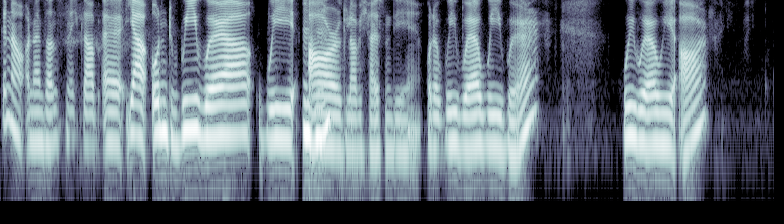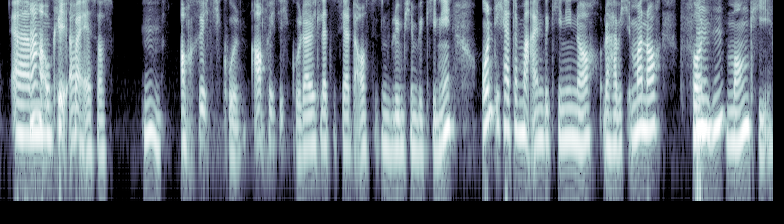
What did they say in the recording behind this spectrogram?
Genau, und ansonsten, ich glaube, äh, ja, und We Were, We Mhm. Are, glaube ich, heißen die. Oder We Were, We Were. We Were, We Are. Ähm, Ah, okay, gibt's bei ah. ASOS. Mhm. Auch richtig cool. Auch richtig cool. Da habe ich letztes Jahr aus diesem Blümchen-Bikini. Und ich hatte mal ein Bikini noch, oder habe ich immer noch, von Mhm. Monkey.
